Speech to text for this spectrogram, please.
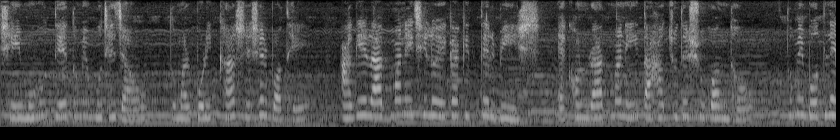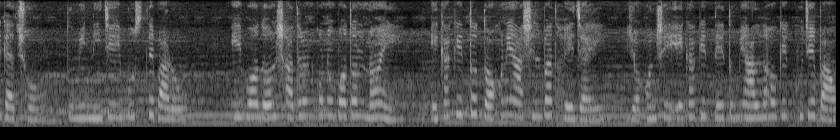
সেই মুহূর্তে তুমি বুঝে যাও, তোমার পরীক্ষা শেষের পথে। আগে রাত মানেই ছিল একাকিত্বের বিষ, এখন রাত মানেই তাহাজ্জুদের সুগন্ধ। তুমি বদলে গেছো, তুমি নিজেই বুঝতে পারো। এই বদল সাধারণ কোনো বদল নয়। একাকিত্ব তখনই আশীর্বাদ হয়ে যায়, যখন সেই একাকিত্বে তুমি আল্লাহকে খুঁজে পাও।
